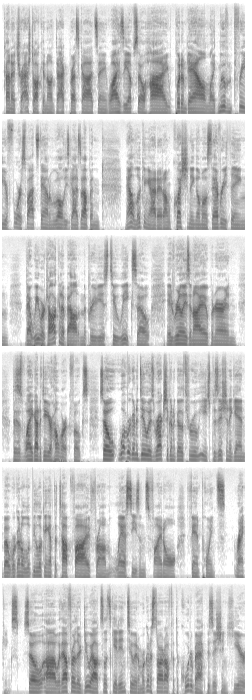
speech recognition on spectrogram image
kind of trash talking on Dak Prescott saying, why is he up so high? Put him down, like move him three or four spots down and move all these guys up. And now looking at it, I'm questioning almost everything that we were talking about in the previous two weeks. So it really is an eye opener. And this is why you got to do your homework, folks. So what we're going to do is we're actually going to go through each position again, but we're going to be looking at the top five from last season's final fan points rankings. So uh, without further ado, Alex, let's get into it, and we're going to start off with the quarterback position here.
